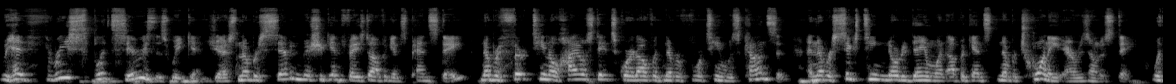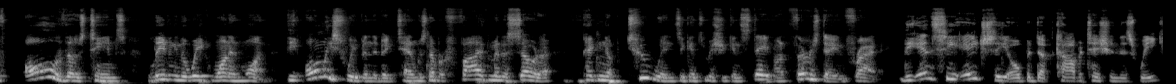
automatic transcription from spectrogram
We had three split series this weekend, Jess. Number 7, Michigan faced off against Penn State. Number 13, Ohio State squared off with number 14, Wisconsin. And number 16, Notre Dame went up against number 20, Arizona State. With all of those teams leaving the week 1 and 1. The only sweep in the Big Ten was number 5, Minnesota, picking up two wins against Michigan State on Thursday and Friday. The NCHC opened up competition this week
